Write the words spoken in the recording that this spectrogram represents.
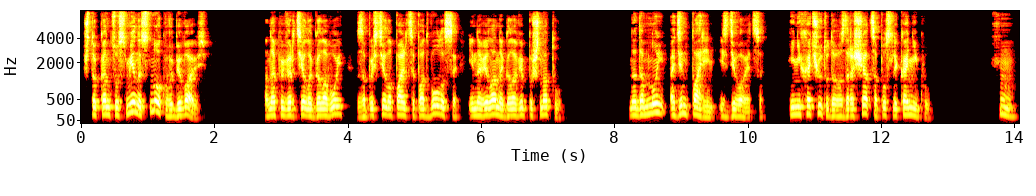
что к концу смены с ног выбиваюсь. Она повертела головой, запустила пальцы под волосы и навела на голове пышноту. Надо мной один парень издевается, и не хочу туда возвращаться после каникул. Хм,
